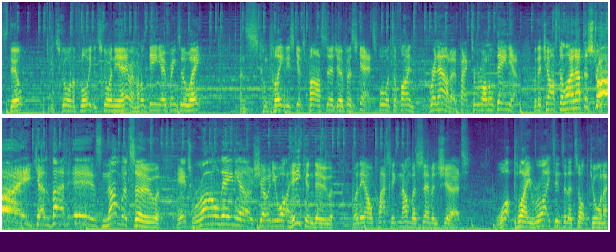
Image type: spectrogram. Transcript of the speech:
still, if he can score on the floor, he can score in the air, and Ronaldinho brings it away and completely skips past Sergio Busquets. Forward to find Ronaldo. Back to Ronaldinho with a chance to line up the strike. And that is number two. It's Ronaldinho showing you what he can do with the old classic number seven shirt. What play right into the top corner.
